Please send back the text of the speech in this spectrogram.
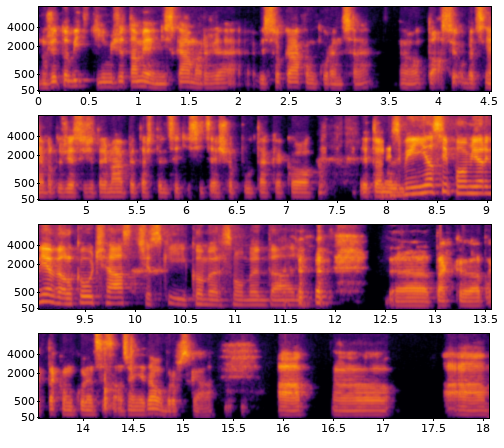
Může to být tím, že tam je nízká marže, vysoká konkurence, Jo, to asi obecně, protože jestliže tady máme 45 tisíc e-shopů, tak jako je to... Nej... Zmínil si poměrně velkou část český e-commerce momentálně. Eh, tak, eh, tak ta konkurence samozřejmě je tam obrovská. A, eh, a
